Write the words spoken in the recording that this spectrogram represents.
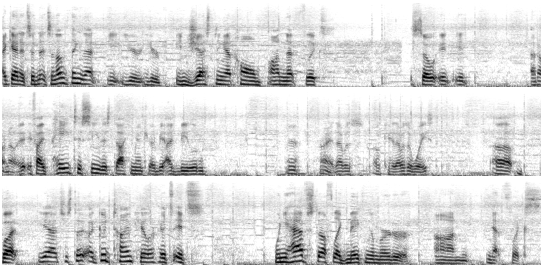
again, it's, an, it's another thing that you're, you're ingesting at home on Netflix. So it, it, I don't know. If I paid to see this documentary, I'd be, I'd be a little, eh, all right, that was, okay, that was a waste. Uh, but yeah, it's just a, a, good time killer. It's, it's, when you have stuff like Making a Murderer on Netflix,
